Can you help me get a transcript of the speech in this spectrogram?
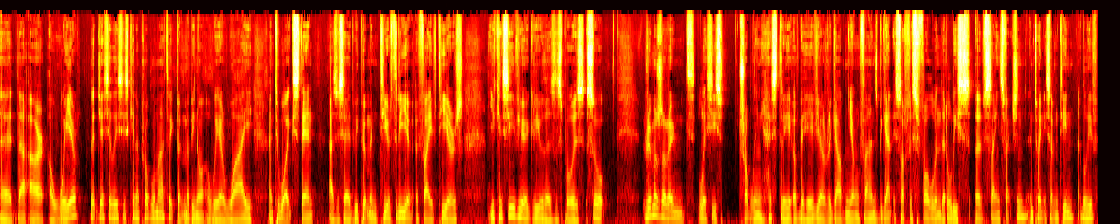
uh, that are aware that Jesse Lacey's kind of problematic, but maybe not aware why and to what extent. As I said, we put them in tier three out of five tiers. You can see if you agree with us, I suppose. So, rumours around Lacey's troubling history of behaviour regarding young fans began to surface following the release of Science Fiction in 2017, I believe.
